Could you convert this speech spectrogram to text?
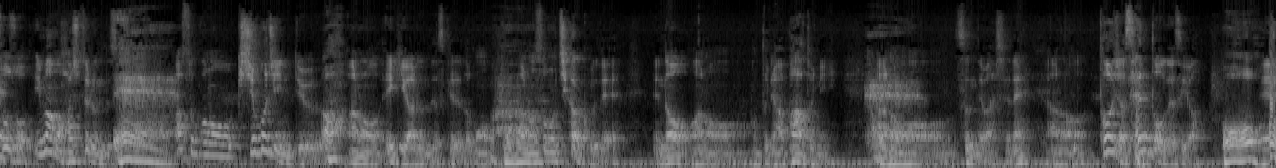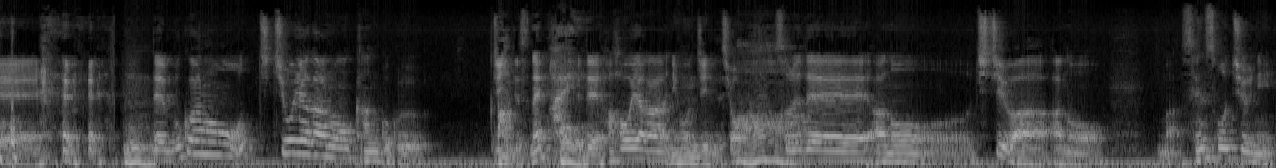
そうそう。今も走ってるんですよ、えー、あそこの岸母神っていうあ。の駅があるんですけれどもあのその近くでのあの本当にアパートにあの住んでましてね。あの当時は銭湯ですよ、えー で僕はあの父親があの韓国人ですね、はい、で母親が日本人でしょ。それであの父はあのまあ、戦争中に、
